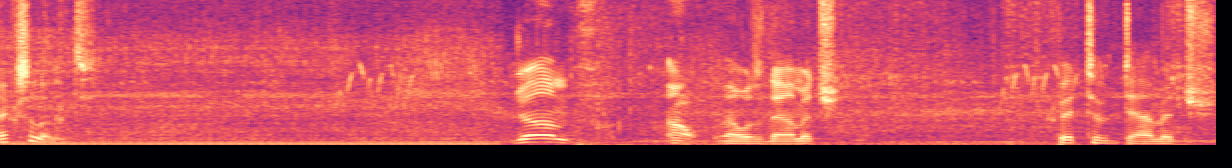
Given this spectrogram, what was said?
Excellent. Jump! Oh, that was damage. Bit of damage.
